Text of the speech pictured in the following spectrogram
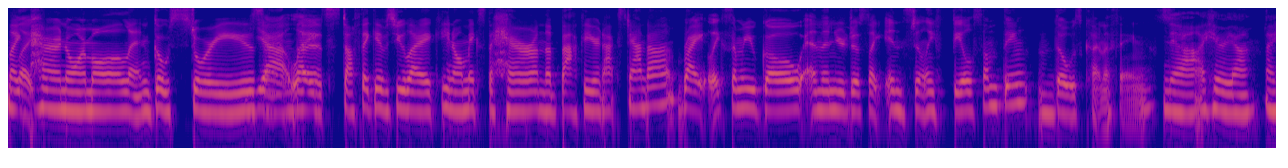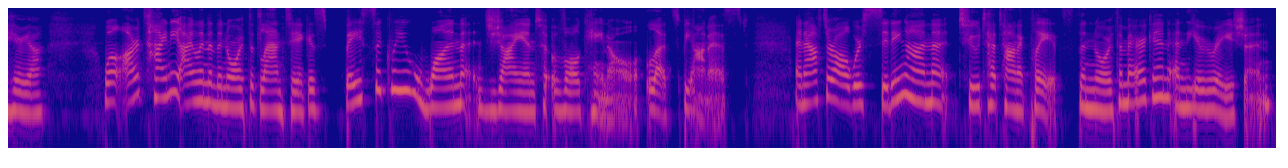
Like, Like- paranormal and ghost stories. Yeah, like- stuff that gives you like, you know, makes the hair on the back of your neck stand up. Right. Like some of you go and then you're just like instantly feel something, those kind of things. Yeah, I hear ya. I hear ya. Well, our tiny island in the North Atlantic is basically one giant volcano, let's be honest. And after all, we're sitting on two tectonic plates, the North American and the Eurasian.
